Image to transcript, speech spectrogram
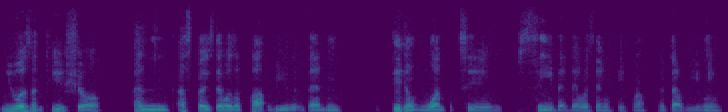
you wasn't too sure, and I suppose there was a part of you that then didn't want to see that there was anything wrong. Is that what you mean?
